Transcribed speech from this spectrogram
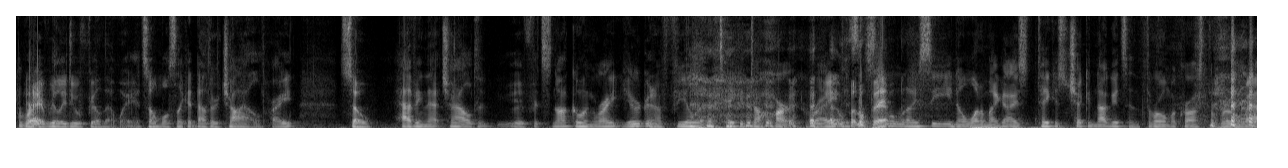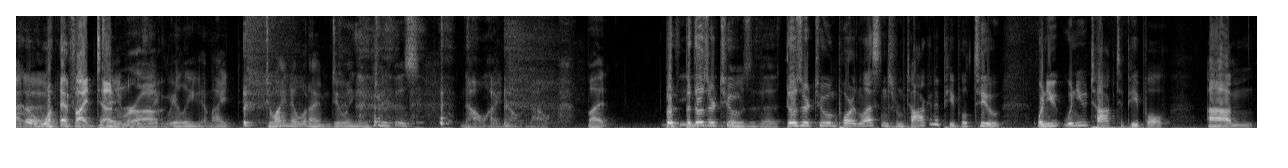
And right. I really do feel that way. It's almost like another child, right? So having that child, if it's not going right, you're going to feel it and take it to heart, right? it's the same when I see, you know, one of my guys take his chicken nuggets and throw them across the room at a What have I done table. wrong? Like, really? Am I, do I know what I'm doing? And the truth is, no, I don't know. But but but those are two those are, the, those are two important lessons from talking to people too. When you when you talk to people um,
